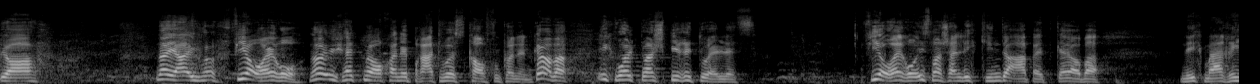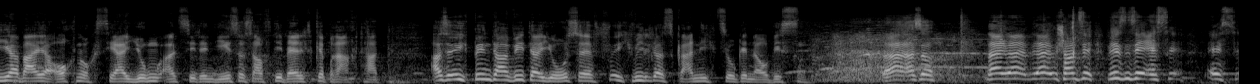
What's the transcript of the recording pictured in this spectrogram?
Ja. Naja, ich- vier Euro. Ne? Ich hätte mir auch eine Bratwurst kaufen können. Gell? Aber ich wollte was Spirituelles. Vier Euro ist wahrscheinlich Kinderarbeit, gell? aber nicht? Maria war ja auch noch sehr jung, als sie den Jesus auf die Welt gebracht hat. Also ich bin da wie der Josef, ich will das gar nicht so genau wissen. Ja, also, nein, nein, schauen Sie, wissen Sie, es, es,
